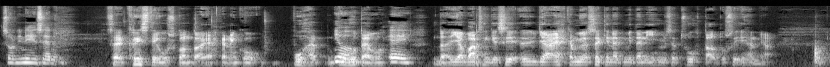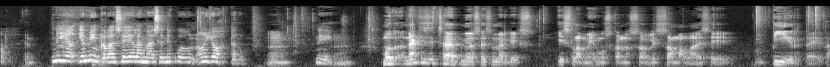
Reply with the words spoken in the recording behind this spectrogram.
se oli niin sen... Se kristiuskonto ei ehkä niinku puhe, Joo, puhutellut. ei. Ja varsinkin, ja ehkä myös sekin, että miten ihmiset suhtautu siihen. Ja Et, Niin, ja, ja minkälaiseen mm. elämään se niin on, on johtanut. mm, Niin. mm. Mutta näkisit sä, että myös esimerkiksi islamin uskonnossa olisi samanlaisia piirteitä?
